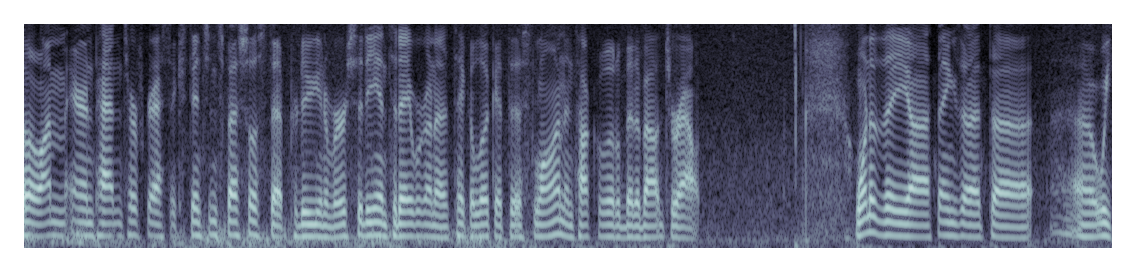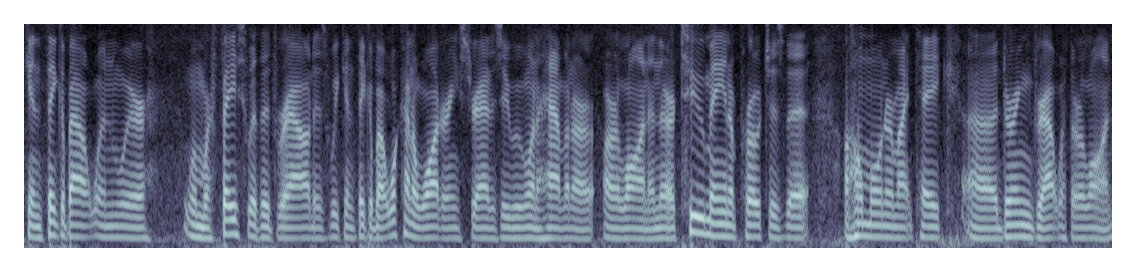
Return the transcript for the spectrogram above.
Hello, I'm Aaron Patton, Turfgrass Extension Specialist at Purdue University, and today we're going to take a look at this lawn and talk a little bit about drought. One of the uh, things that uh, uh, we can think about when we're when we're faced with a drought is we can think about what kind of watering strategy we want to have on our, our lawn. And there are two main approaches that a homeowner might take uh, during drought with their lawn.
